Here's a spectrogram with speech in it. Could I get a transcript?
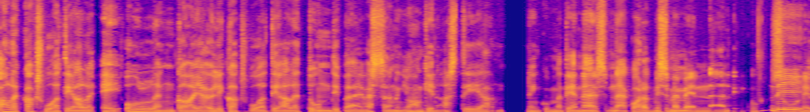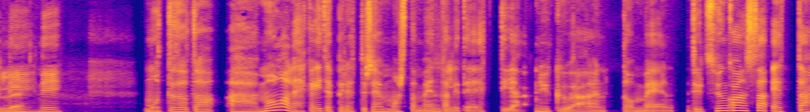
alle kaksivuotiaalle ei ollenkaan, ja yli kaksivuotiaalle tuntipäivässä on johonkin asti, ja niin kuin mä tiedän, nämä, nämä kohdat, missä me mennään niin kuin suunnilleen. Niin, niin. Mutta tota, äh, me ollaan ehkä itse pidetty semmoista mentaliteettia nykyään ton meidän tytsyn kanssa, että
